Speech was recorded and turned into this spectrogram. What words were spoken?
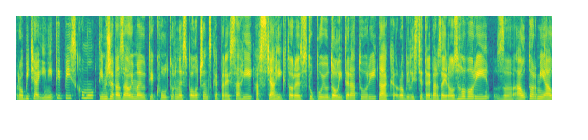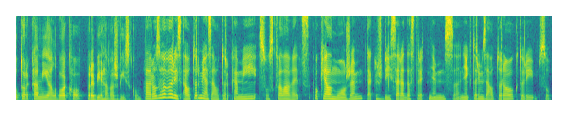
robíte aj iný typ výskumu? Tým, že vás zaujímajú tie kultúrne spoločenské presahy a vzťahy, ktoré vstupujú do literatúry, tak robili ste treba aj rozhovory s autormi, autorkami, alebo ako prebieha váš výskum? A rozhovory s autormi a s autorkami sú skvelá vec. Pokiaľ môžem, tak vždy sa rada stretnem s niektorým z autorov, ktorí sú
